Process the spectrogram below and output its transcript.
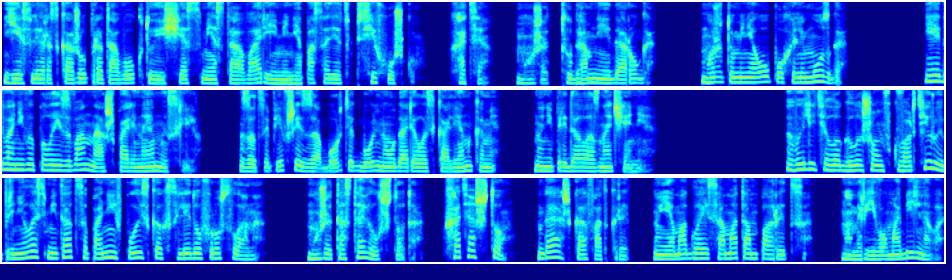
Если расскажу про того, кто исчез с места аварии, меня посадят в психушку. Хотя, может, туда мне и дорога. Может, у меня опухоль мозга. Я едва не выпала из ванны, ошпаренная мыслью. Зацепившись за бортик, больно ударилась коленками, но не придала значения. Вылетела голышом в квартиру и принялась метаться по ней в поисках следов Руслана. Может, оставил что-то? Хотя что? Да, шкаф открыт, но я могла и сама там порыться. Номер его мобильного.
